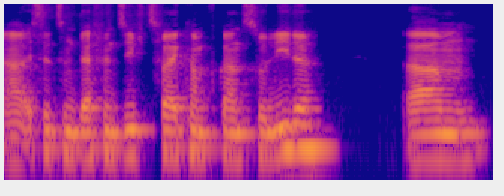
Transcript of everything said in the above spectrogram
Äh, ist jetzt im Defensiv-Zweikampf ganz solide ähm,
